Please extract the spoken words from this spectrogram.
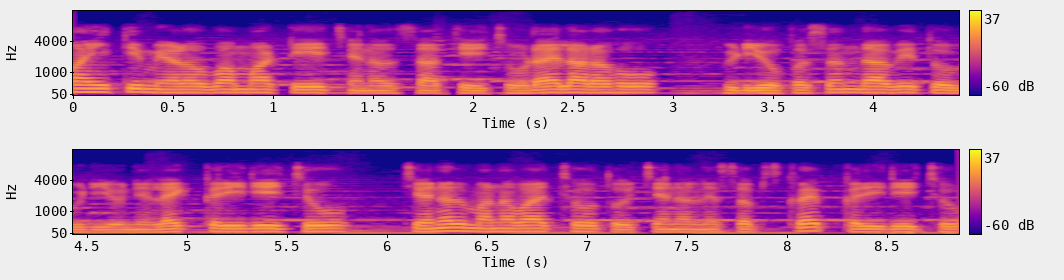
માહિતી મેળવવા માટે ચેનલ સાથે જોડાયેલા રહો. વીડિયો પસંદ આવે તો વિડીયોને લાઇક કરી દેજો. ચેનલમાં નવા છો તો ચેનલને સબસ્ક્રાઈબ કરી દેજો.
